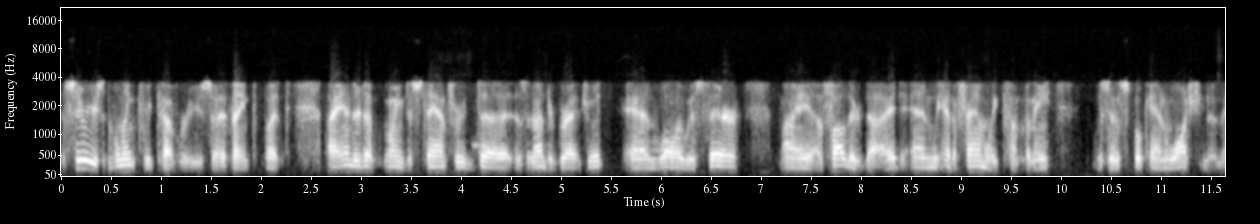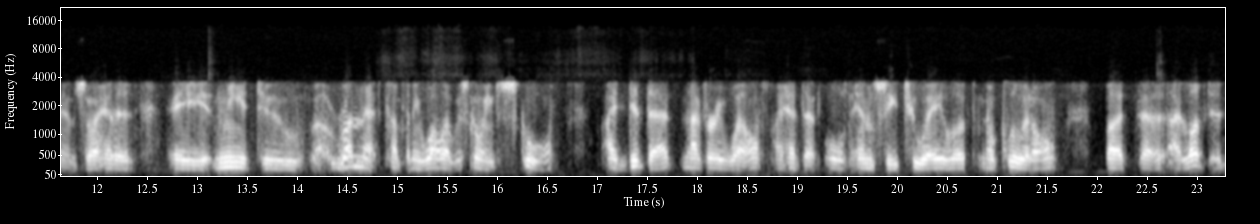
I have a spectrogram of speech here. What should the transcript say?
A series of linked recoveries, I think. But I ended up going to Stanford uh, as an undergraduate, and while I was there, my uh, father died, and we had a family company. It was in Spokane, Washington, and so I had a, a need to uh, run that company while I was going to school. I did that not very well. I had that old NC2A look, no clue at all, but uh, I loved it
